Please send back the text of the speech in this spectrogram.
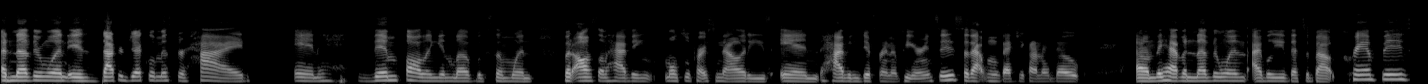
Another one is Dr. Jekyll, Mr. Hyde, and them falling in love with someone, but also having multiple personalities and having different appearances. So that one was actually kind of dope. Um, they have another one, I believe, that's about Krampus.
